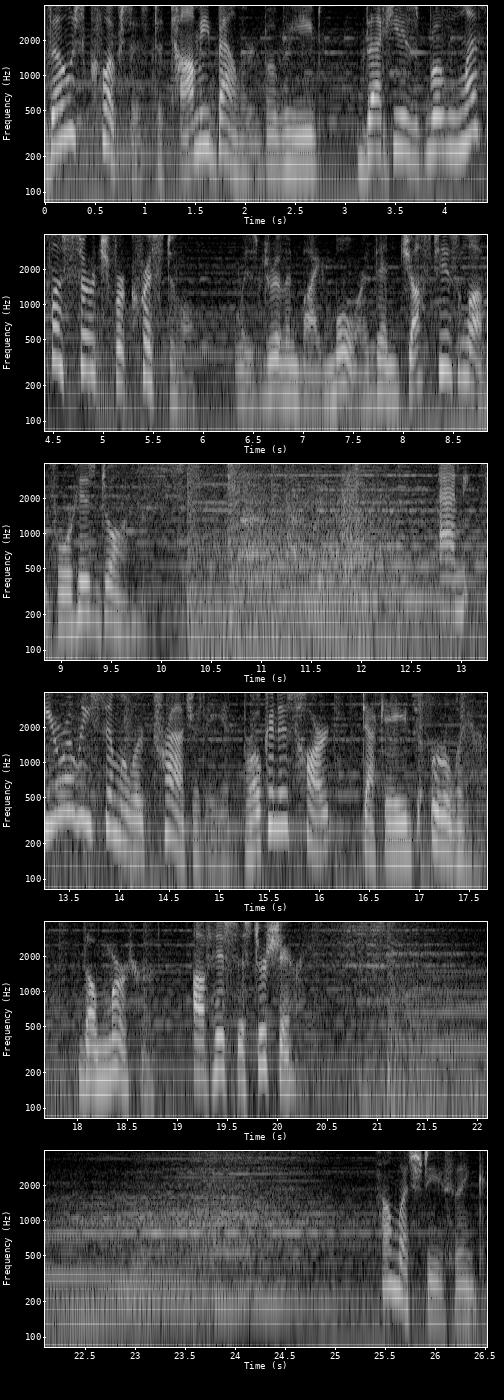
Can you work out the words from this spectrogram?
Those closest to Tommy Ballard believed that his relentless search for Crystal was driven by more than just his love for his daughter. An eerily similar tragedy had broken his heart decades earlier, the murder of his sister Sherry. How much do you think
